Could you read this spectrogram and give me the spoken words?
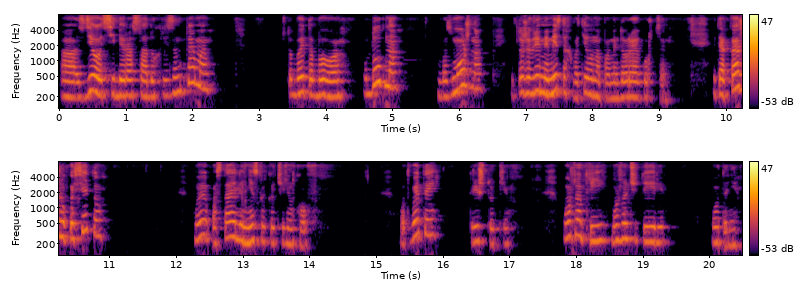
а, сделать себе рассаду хризантемы, чтобы это было удобно, возможно, и в то же время места хватило на помидоры и огурцы. Итак, каждую кассету мы поставили несколько черенков. Вот в этой три штуки. Можно три, можно четыре. Вот они.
